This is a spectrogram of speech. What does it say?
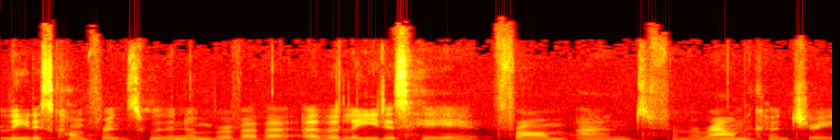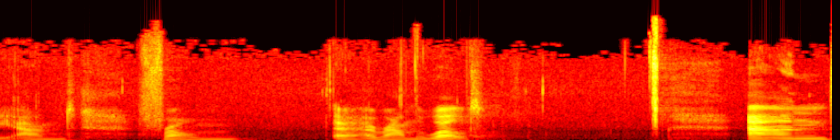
Leaders Conference with a number of other, other leaders here from and from around the country and from uh, around the world. And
